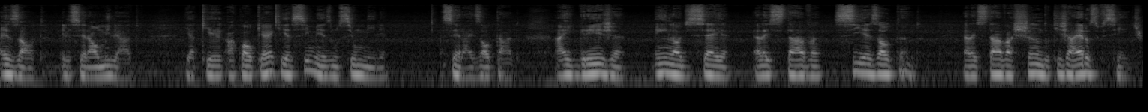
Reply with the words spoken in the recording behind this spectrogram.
exalta, ele será humilhado, e a qualquer que a si mesmo se humilha, será exaltado. A igreja em Laodiceia, ela estava se exaltando ela estava achando que já era o suficiente.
